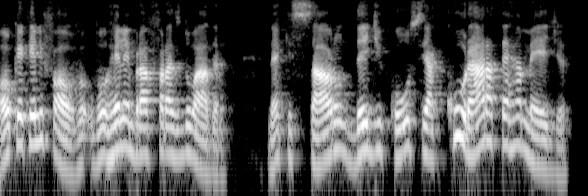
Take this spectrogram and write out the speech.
Olha o que, que ele fala. Vou relembrar a frase do Adra. Né, que Sauron dedicou-se a curar a Terra-média,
